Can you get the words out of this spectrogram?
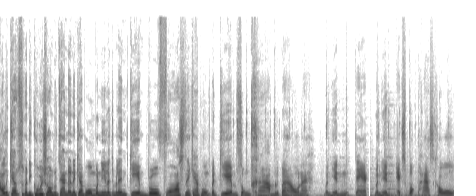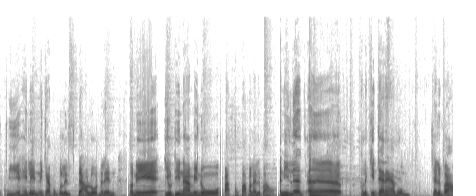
อาละครับสวัสดีคุณผู้ชมทุกท่านด้วยนะครับผมวันนี้เราจะมาเล่นเกม Bro Force นะครับผมเป็นเกมสงครามหรือเปล่านะเหมือนเห็นแจกเหมือนเห็น Xbox Pass เขามีให้เล่นนะครับผมก็เลยดาวน์โหลดมาเล่น ตอนนี้อยู่ที่หน้าเมนูปรับต้องปรับอะไรหรือเปล่า อันนี้เลือกเอ่อภารกิจได้นะครับผม ใช่หรือเปล่า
